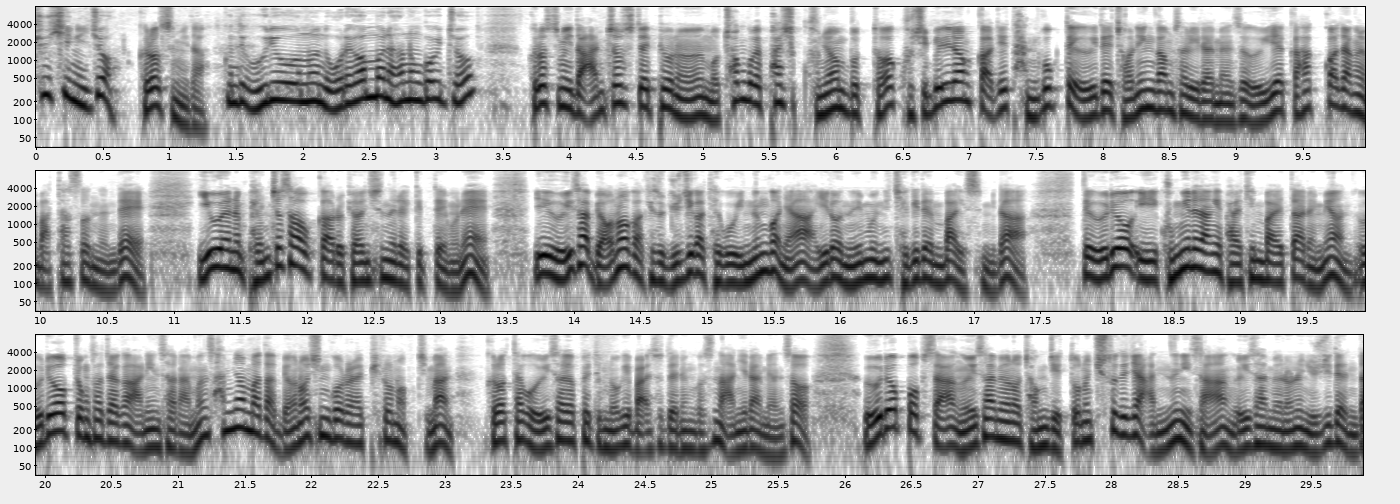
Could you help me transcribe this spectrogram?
출신이죠? 그렇습니다. 근데 의료는 오래간만에 하는 거죠? 그렇습니다. 안철수 대표는 뭐 1989년부터 91년까지 단국대 의대 전임 감사를 일하면서 의예과 학과장을 맡았었는데 이후에는 벤처 사업가로 변신을 했기 때문에 이 의사 면허가 계속 유지가 되고 있는 거냐 이런 의문이 제기된 바 있습니다. 근데 의료 이 국민의당이 밝힌 바에 따르면 의료업 종사자가 아닌 사람은 3년마다 면허 신고를 할 필요는 없지만 그렇다고 의사협회 등록이 말소되는 것은 아니라면서 의료법상 의사 면허 정지 또는 취소되지 않는 이상 의사 면허는 유지된다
